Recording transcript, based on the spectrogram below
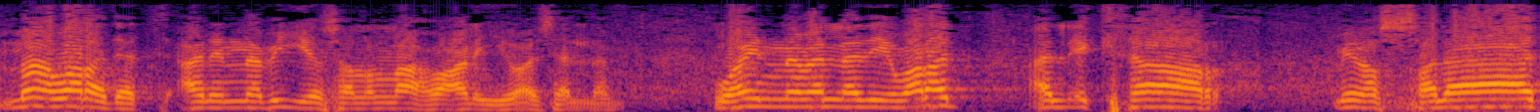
ما وردت عن النبي صلى الله عليه وسلم وإنما الذي ورد الإكثار من الصلاة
